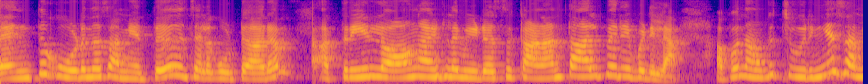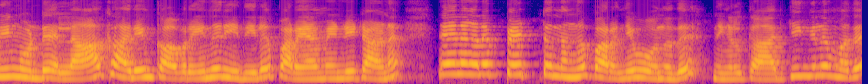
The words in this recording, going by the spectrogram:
ലെങ്ത് കൂടുന്ന സമയത്ത് ചില കൂട്ടുകാരും അത്രയും ലോങ് ആയിട്ടുള്ള വീഡിയോസ് കാണാൻ താല്പര്യപ്പെടില്ല. അപ്പോൾ നമുക്ക് ചുരുങ്ങിയ സമയം കൊണ്ട് എല്ലാ കാര്യവും കവർ ചെയ്യുന്ന രീതിയിൽ പറയാൻ വേണ്ടിയിട്ടാണ് ഞാനങ്ങനെ പെട്ടെന്ന് അങ്ങ് പറഞ്ഞു പോകുന്നത്. നിങ്ങൾക്ക് ആർക്കെങ്കിലും അത്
